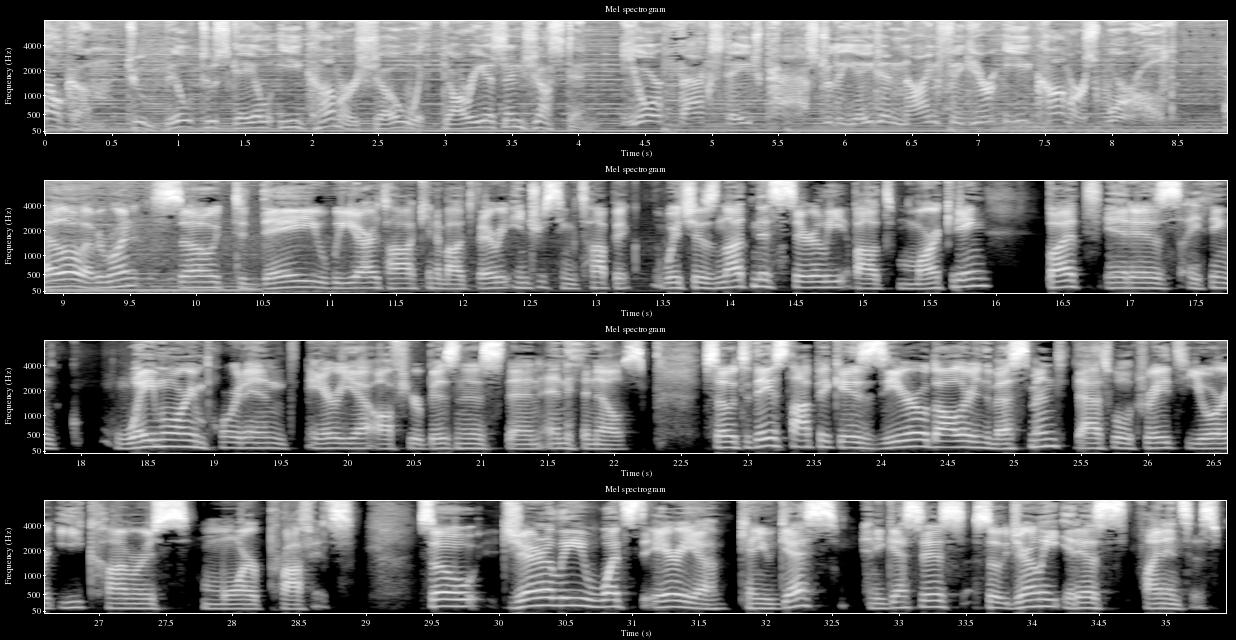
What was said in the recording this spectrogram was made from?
Welcome to Built to Scale e-commerce show with Darius and Justin. Your backstage pass to the 8 and 9 figure e-commerce world. Hello everyone. So today we are talking about very interesting topic which is not necessarily about marketing but it is I think way more important area of your business than anything else. So today's topic is zero dollar investment that will create your e-commerce more profits. So generally, what's the area? Can you guess? Any guesses? So generally, it is finances.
